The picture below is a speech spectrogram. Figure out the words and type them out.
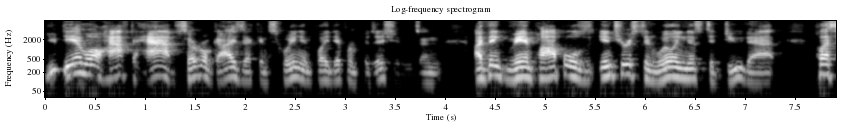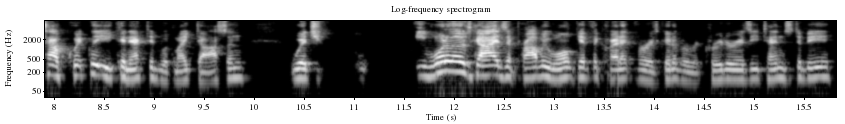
You damn well have to have several guys that can swing and play different positions. And I think Van Poppel's interest and willingness to do that, plus how quickly he connected with Mike Dawson, which he, one of those guys that probably won't get the credit for as good of a recruiter as he tends to be.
